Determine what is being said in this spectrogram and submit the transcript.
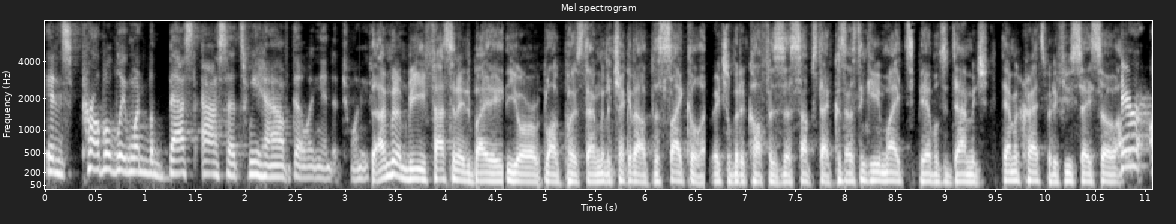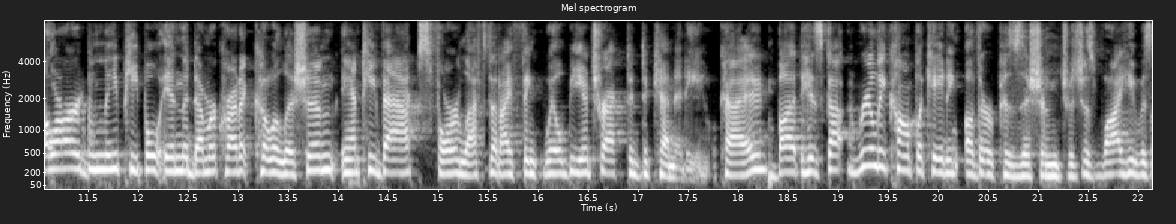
it's probably one of the best assets we have going into 20. I'm going to be fascinated by your blog post. I'm going to check it out. The cycle, Rachel Bitecofer's a Substack, because I was thinking you might be able to damage Democrats, but if you say so. There are only people in the Democratic coalition, anti-vax, far left, that I think will be attracted to Kennedy. Okay. But he's got really complicating other positions, which is why he was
